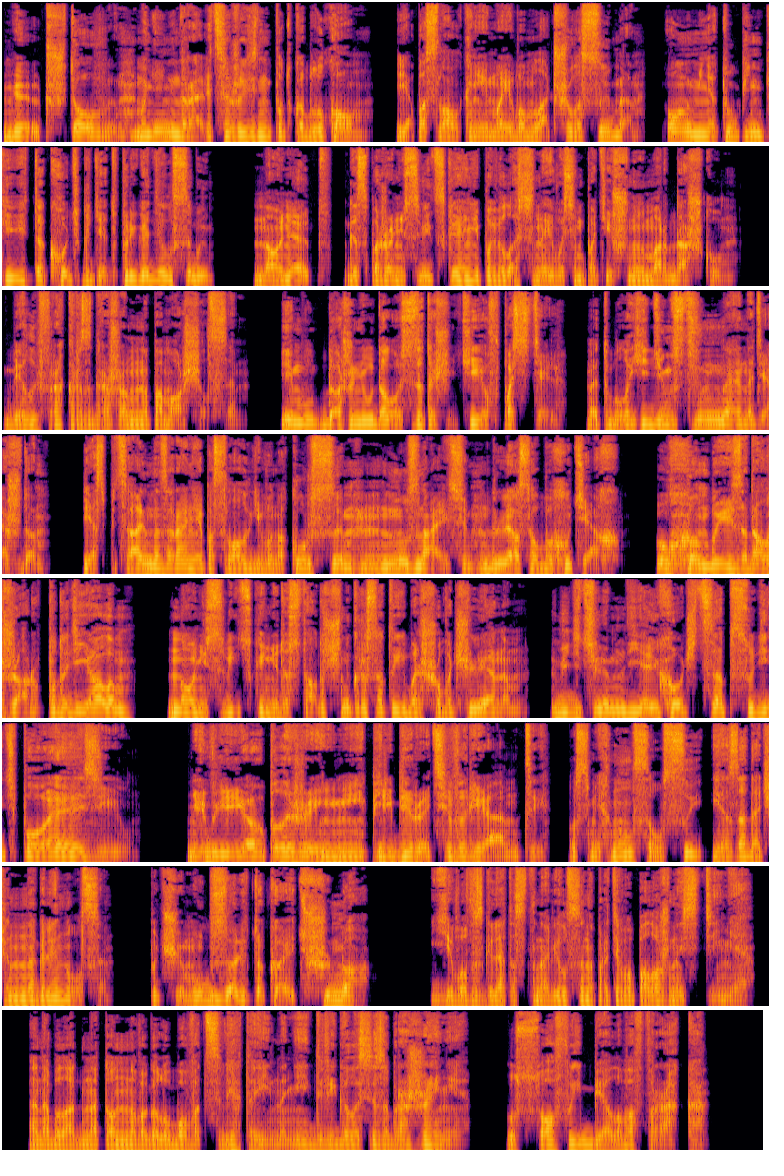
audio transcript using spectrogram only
«Нет, что вы, мне не нравится жизнь под каблуком. Я послал к ней моего младшего сына. Он у меня тупенький, так хоть где-то пригодился бы. Но нет, госпожа Несвицкая не повелась на его симпатичную мордашку. Белый фрак раздраженно поморщился. Ему даже не удалось затащить ее в постель. Это была единственная надежда. Я специально заранее послал его на курсы, ну, знаете, для особых утех. Ух, он бы ей задал жару под одеялом. Но свитской недостаточно красоты и большого члена. Видите ли, ей хочется обсудить поэзию. Не в ее положении перебирать варианты. Усмехнулся усы и озадаченно оглянулся. «Почему в зале такая тишина?» Его взгляд остановился на противоположной стене. Она была однотонного голубого цвета, и на ней двигалось изображение усов и белого фрака.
